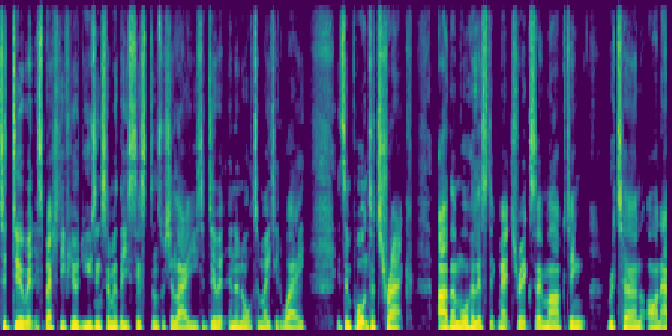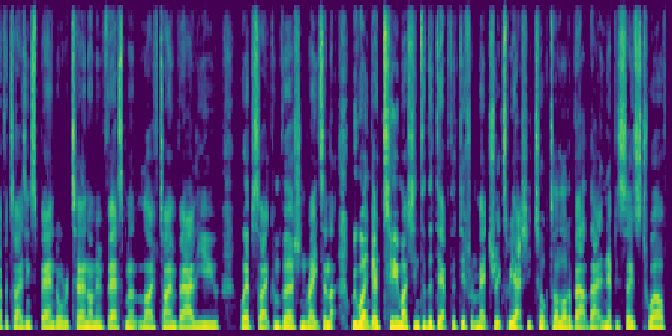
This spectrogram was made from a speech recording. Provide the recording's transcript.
to do it, especially if you're using some of these systems which allow you to do it in an automated way. It's important to track other more holistic metrics, so marketing return on advertising spend or return on investment, lifetime value, website conversion rates. And uh, we won't go too much into the depth of different metrics. We actually talked a lot about that in episodes 12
